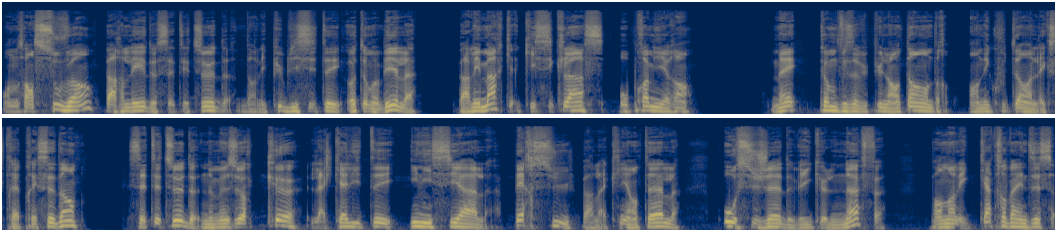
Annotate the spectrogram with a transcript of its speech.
On entend souvent parler de cette étude dans les publicités automobiles par les marques qui s'y classent au premier rang. Mais, comme vous avez pu l'entendre en écoutant l'extrait précédent, cette étude ne mesure que la qualité initiale perçue par la clientèle au sujet de véhicules neufs pendant les 90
